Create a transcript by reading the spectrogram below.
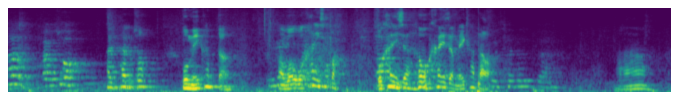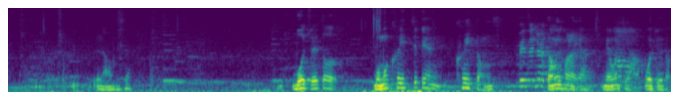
嗯，还不错。还还不错。我没看到。啊，我我看一下吧。我看一下，我看一下，没看到。我觉得。啊，老师，我觉得我们可以这边可以等一可以在这儿等一会儿呀，没问题啊哦，我觉得。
